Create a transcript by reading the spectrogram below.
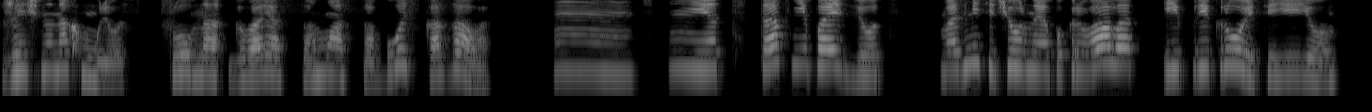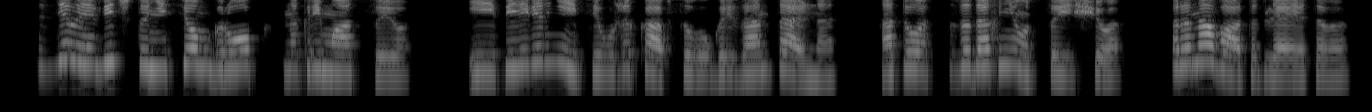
Женщина нахмурилась, словно, говоря сама с собой, сказала. «М -м, «Нет, так не пойдет. Возьмите черное покрывало и прикройте ее. Сделаем вид, что несем гроб на кремацию и переверните уже капсулу горизонтально, а то задохнется еще. Рановато для этого.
